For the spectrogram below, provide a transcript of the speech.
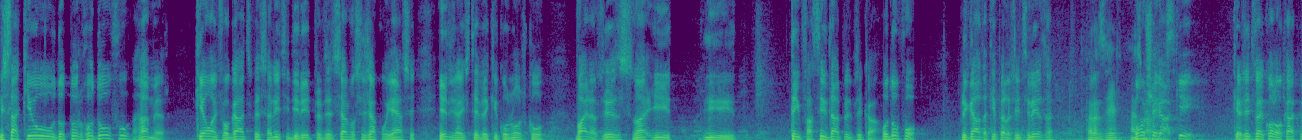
Está aqui o doutor Rodolfo Hammer, que é um advogado especialista em direito previdenciário, você já conhece, ele já esteve aqui conosco várias vezes né, e, e, tem facilidade para explicar. Rodolfo, obrigado aqui pela gentileza. Prazer. Vamos chegar vez. aqui, que a gente vai colocar aqui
